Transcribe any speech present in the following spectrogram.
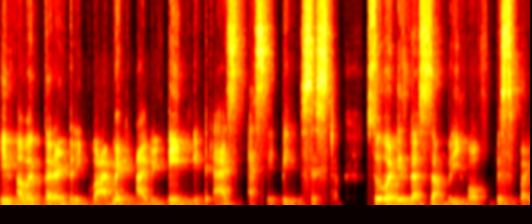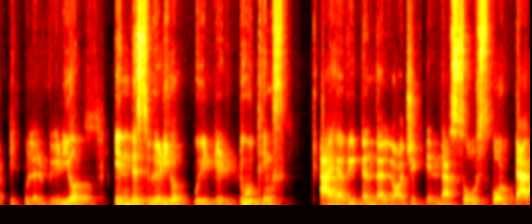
In our current requirement, I will take it as SAP system. So what is the summary of this particular video? In this video, we did two things. I have written the logic in the source code tab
